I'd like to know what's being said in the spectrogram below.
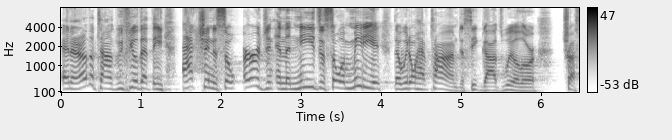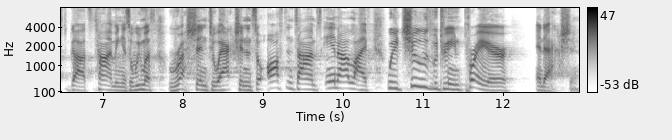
And at other times, we feel that the action is so urgent and the needs are so immediate that we don't have time to seek God's will or trust God's timing. And so we must rush into action. And so oftentimes in our life, we choose between prayer and action.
